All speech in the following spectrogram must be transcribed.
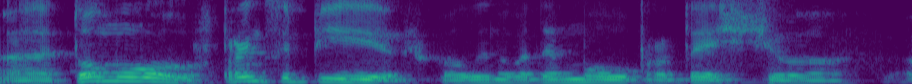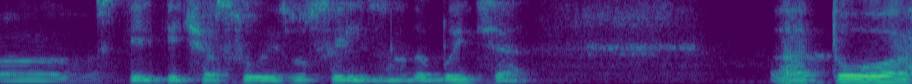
Е, Тому, в принципі, коли ми ведемо мову про те, що е, стільки часу і зусиль знадобиться, е, то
